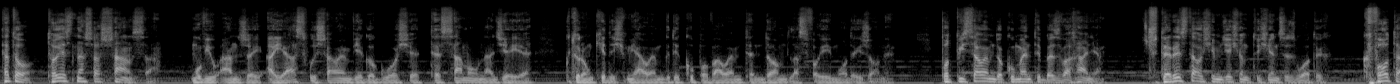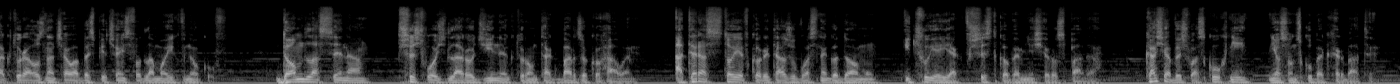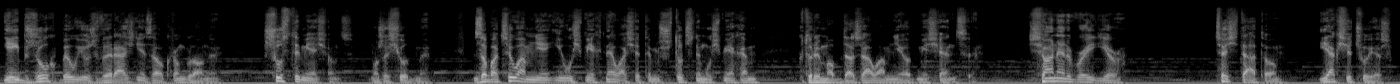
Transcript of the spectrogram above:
Tato, to jest nasza szansa, mówił Andrzej, a ja słyszałem w jego głosie tę samą nadzieję, którą kiedyś miałem, gdy kupowałem ten dom dla swojej młodej żony. Podpisałem dokumenty bez wahania. 480 tysięcy złotych. Kwota, która oznaczała bezpieczeństwo dla moich wnuków. Dom dla syna, przyszłość dla rodziny, którą tak bardzo kochałem. A teraz stoję w korytarzu własnego domu i czuję, jak wszystko we mnie się rozpada. Kasia wyszła z kuchni, niosąc kubek herbaty. Jej brzuch był już wyraźnie zaokrąglony. Szósty miesiąc, może siódmy. Zobaczyła mnie i uśmiechnęła się tym sztucznym uśmiechem, którym obdarzała mnie od miesięcy. Sean Rodriguez. Cześć, tato. Jak się czujesz?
